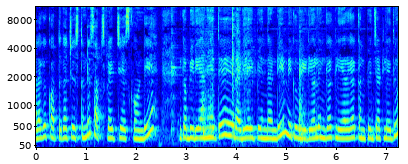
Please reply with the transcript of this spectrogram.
అలాగే కొత్తగా చూస్తుంటే సబ్స్క్రైబ్ చేసుకోండి. ఇంకా బిర్యానీ అయితే రెడీ అయిపోయిందండి. మీకు వీడియోలో ఇంకా క్లియర్గా కనిపించట్లేదు.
